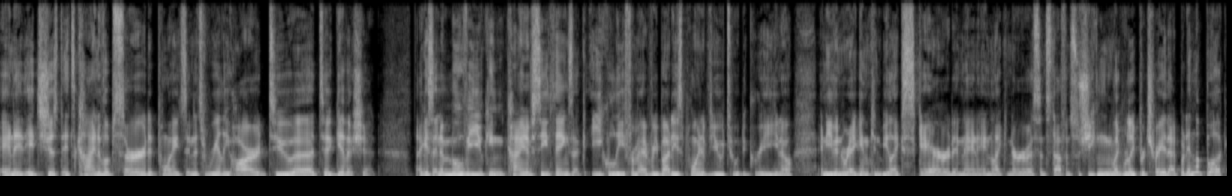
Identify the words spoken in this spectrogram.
and it, it's just it's kind of absurd at points and it's really hard to uh, to give a shit i guess in a movie you can kind of see things equally from everybody's point of view to a degree you know? And even regan can be like scared and, and, and like nervous and stuff. And so she can like really portray that. But in the book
